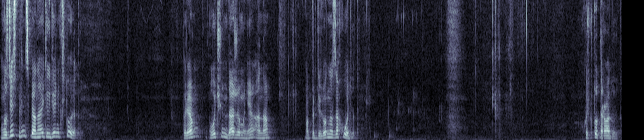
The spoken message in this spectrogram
Но здесь, в принципе, она этих денег стоит. Прям очень даже мне она определенно заходит. Хоть кто-то радует.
